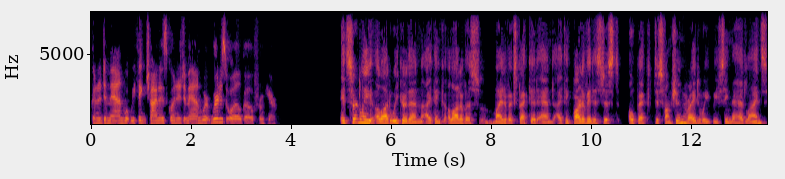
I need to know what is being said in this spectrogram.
going to demand what we think China is going to demand? Where, where does oil go from here? It's certainly a lot weaker than I think a lot of us might have expected. And I think part of it is just OPEC dysfunction, right? We, we've seen the headlines.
